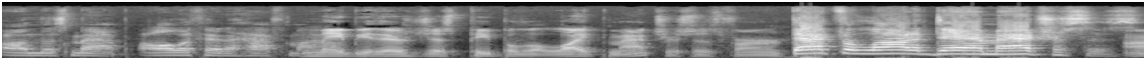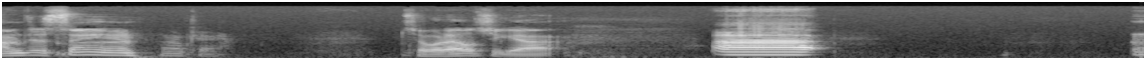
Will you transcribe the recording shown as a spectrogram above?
on this map, all within a half mile. maybe there's just people that like mattresses firm That's a lot of damn mattresses. i'm just saying Okay. so what else you got Uh, I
